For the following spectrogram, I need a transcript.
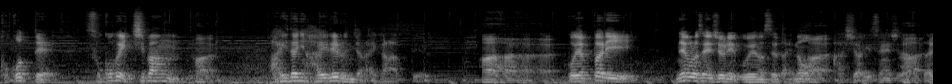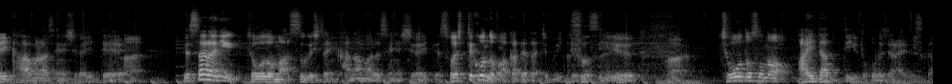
ここってそこが一番はい。間に入れるんじゃないかなっていう。はいはいはいはい。こうやっぱり根室選手より上の世代のはい。柏木選手だったり川村選手がいて、はでさらにちょうどまあすぐ下に金丸選手がいてそして今度若手たちもいてるっていうですはちょうどその間っていうところじゃないですか。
